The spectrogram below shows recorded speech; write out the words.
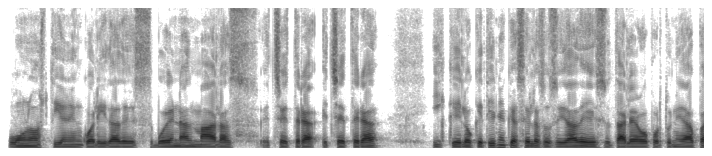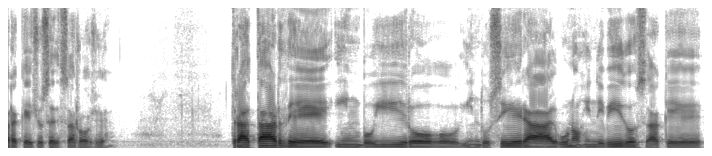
unos tienen cualidades buenas, malas, etcétera, etcétera, y que lo que tiene que hacer la sociedad es darle la oportunidad para que ellos se desarrollen. Tratar de imbuir o inducir a algunos individuos a que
